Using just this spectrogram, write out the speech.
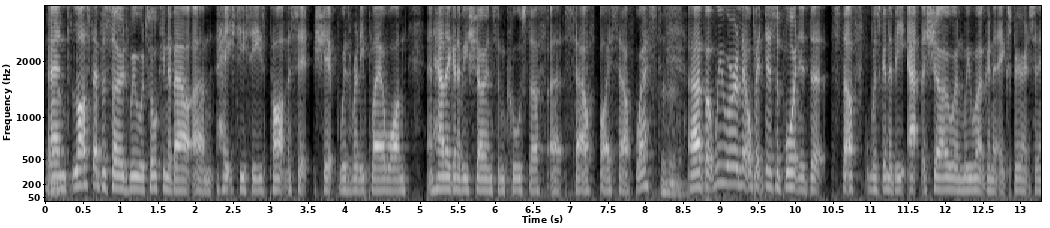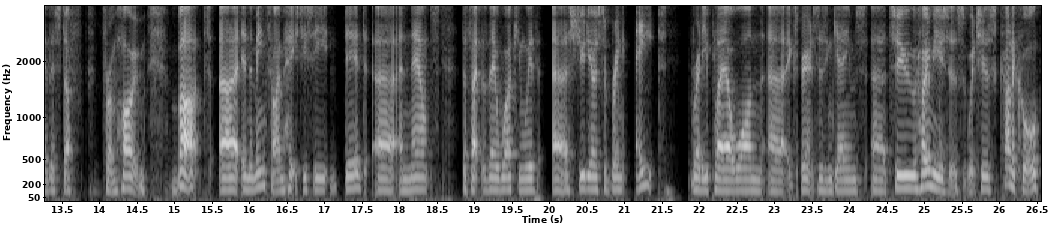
And last episode we were talking about um, HTC's partnership with Ready Player One and how they're going to be showing some cool stuff at South by Southwest. Uh, but we were a little bit disappointed that stuff was going to be at the show and we weren't going to experience any of this stuff from home. But uh, in the meantime, HTC did uh, announce the fact that they're working with uh, studios to bring eight Ready Player One uh, experiences and games uh, to home users, which is kind of cool.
